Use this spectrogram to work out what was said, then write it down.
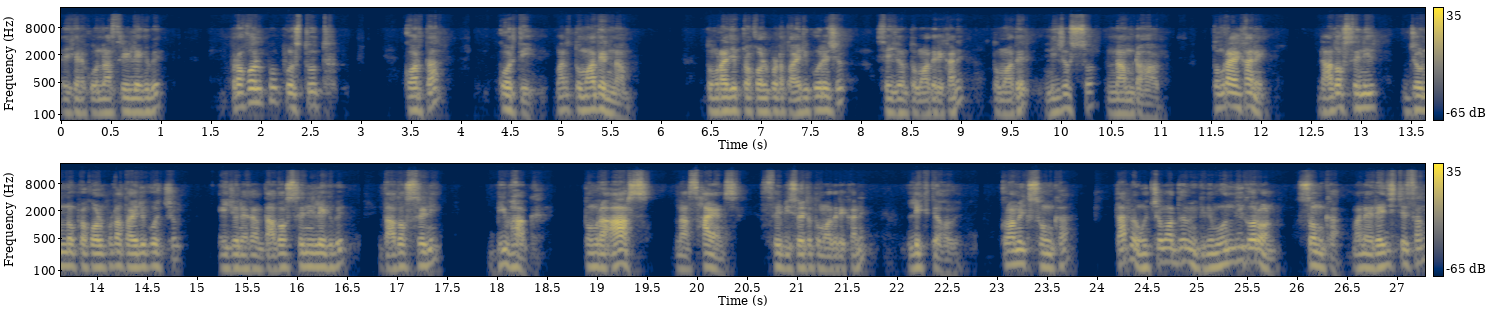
এখানে কন্যাশ্রী লিখবে। প্রকল্প প্রস্তুত কর্তা কর্তী মানে তোমাদের নাম। তোমরা যে প্রকল্পটা তৈরি করেছ সেই জন্য তোমাদের এখানে তোমাদের নিজস্ব নামটা হবে। তোমরা এখানে দ্বাদশ শ্রেণির জন্য প্রকল্পটা তৈরি করছ। এই জন্য এখানে দ্বাদশ শ্রেণি লিখবে। দ্বাদশ শ্রেণি বিভাগ, তোমরা আর্টস না সায়েন্স সেই বিষয়টা তোমাদের এখানে লিখতে হবে। ক্রমিক সংখ্যা, তারপরে উচ্চ মাধ্যমিক নিবন্ধীকরণ সংখ্যা মানে রেজিস্ট্রেশন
